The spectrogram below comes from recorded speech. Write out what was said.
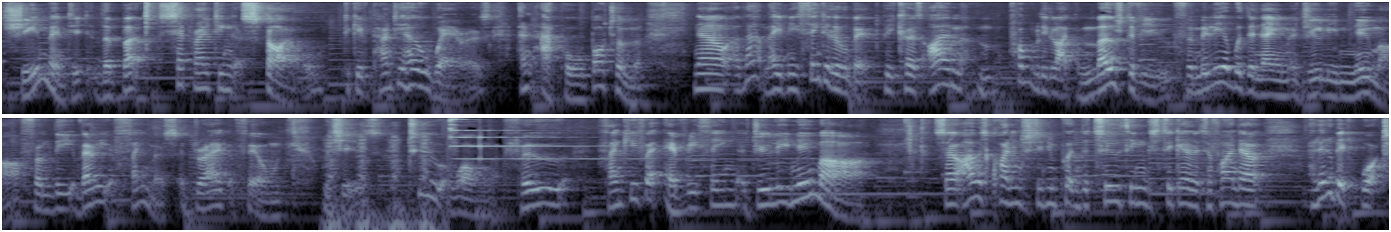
She invented the butt separating style to give pantyhose wearers an apple bottom now that made me think a little bit because I'm probably like most of you familiar with the name Julie Newmar from the very famous drag film which is To Wong Foo. Thank you for everything Julie Newmar. So I was quite interested in putting the two things together to find out a little bit what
